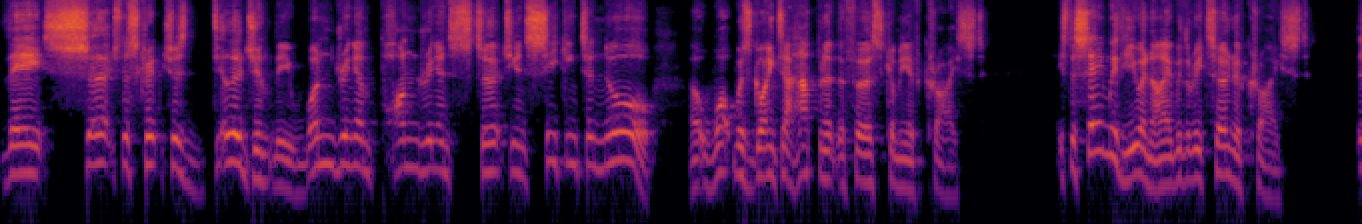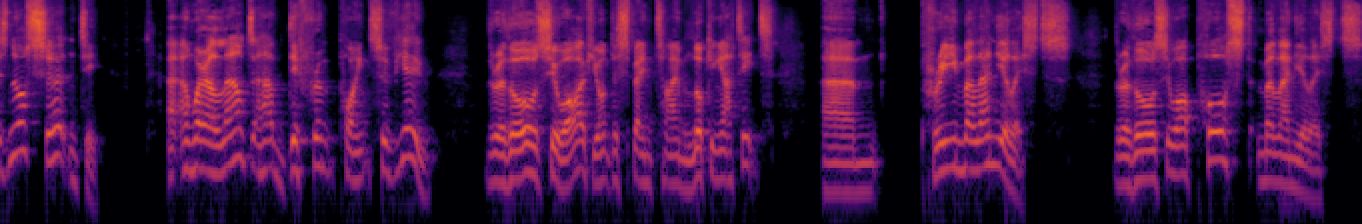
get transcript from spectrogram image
They searched the scriptures diligently, wondering and pondering and searching and seeking to know uh, what was going to happen at the first coming of Christ. It's the same with you and I with the return of Christ. There's no certainty, and we're allowed to have different points of view. There are those who are, if you want to spend time looking at it, um, pre-millennialists. There are those who are post-millennialists.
